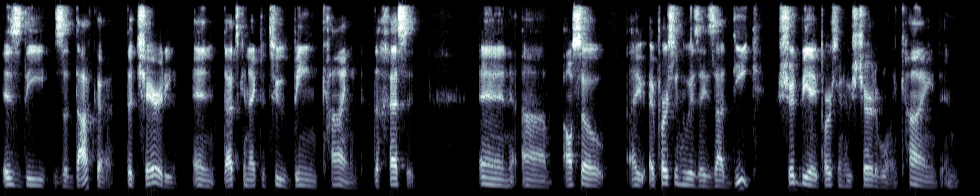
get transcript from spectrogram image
is the Tzedakah, the charity, and that's connected to being kind, the Chesed. And um, also, a, a person who is a Zadik should be a person who's charitable and kind and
